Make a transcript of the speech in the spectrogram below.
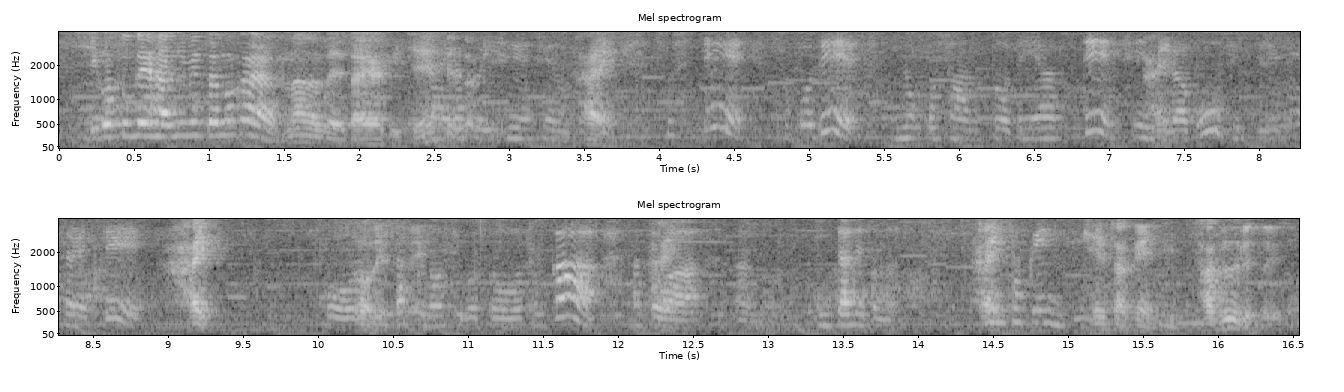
仕事で始めたのがなので大学1年大学生の時。1年生の時、はい。そしてそこで猪子さんと出会ってチームラボを設立されて、はい。こう自宅の仕事とかあとは、はい。あのインターネットの検索エンジン。検索エンジン、うん。サグールというのを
